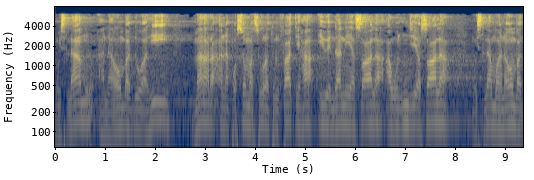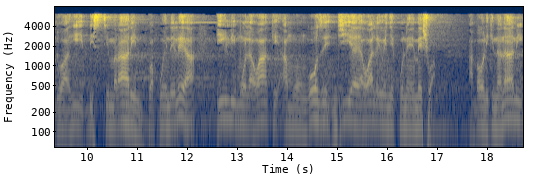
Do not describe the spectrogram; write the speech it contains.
muislamu anaomba dua hii mara anaposoma suratul fatiha iwe ndani ya sala au nje ya sala muislamu anaomba dua hii bistimrarin kwa kuendelea ili mola wake amuongoze njia ya wale wenye kuneemeshwa ambao ni kina nani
